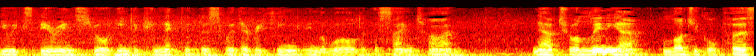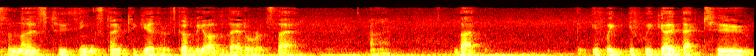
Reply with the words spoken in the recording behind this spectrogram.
you experience your interconnectedness with everything in the world at the same time. Now, to a linear, logical person, those two things don't together. It's got to be either that or it's that. Right? But if we if we go back to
